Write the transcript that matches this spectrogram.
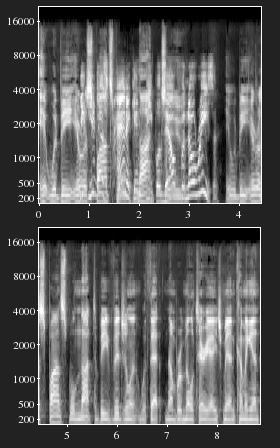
It would be You- You're just irresponsible panicking not people, to, Dale, for no reason. It would be irresponsible not to be vigilant with that number of military age men coming in.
